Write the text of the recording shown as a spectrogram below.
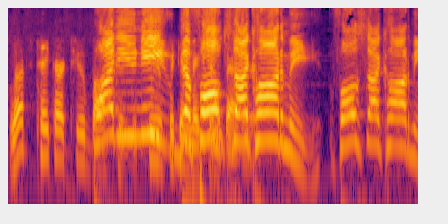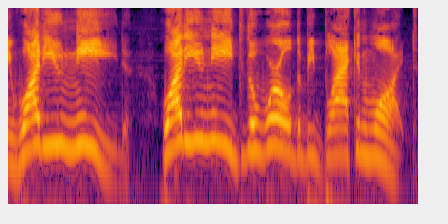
Let's take our two boxes. Why do you and need the false dichotomy? False dichotomy. Why do you need? Why do you need the world to be black and white?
